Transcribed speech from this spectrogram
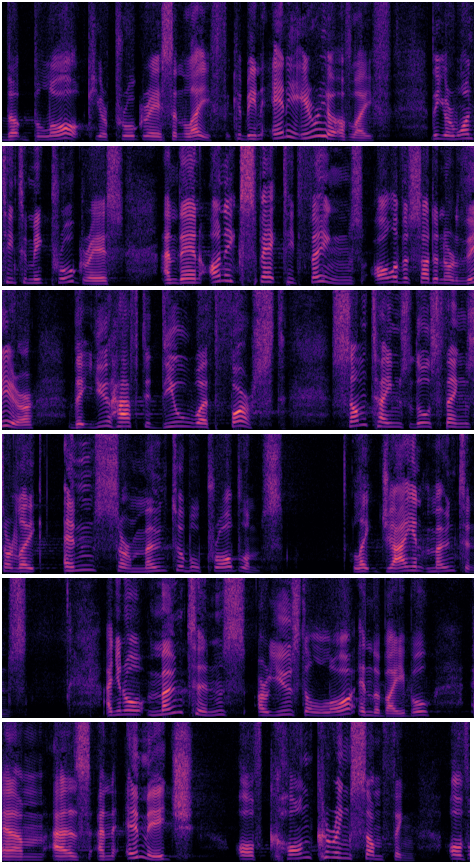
that block your progress in life. It could be in any area of life that you're wanting to make progress, and then unexpected things all of a sudden are there that you have to deal with first. Sometimes those things are like insurmountable problems, like giant mountains. And you know, mountains are used a lot in the Bible um, as an image of conquering something, of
